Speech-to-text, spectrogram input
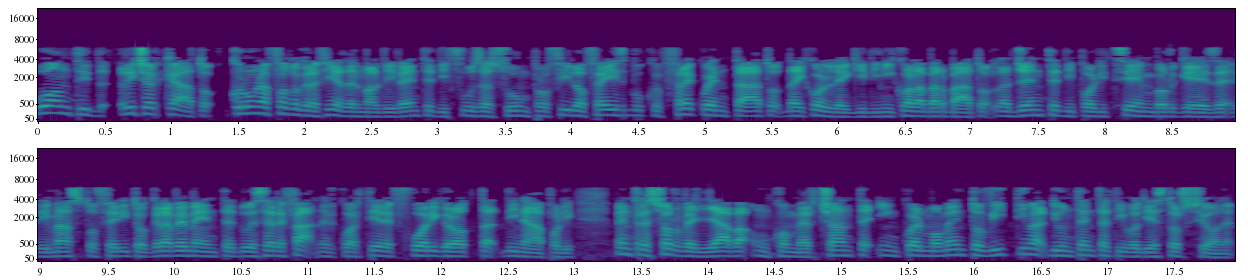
Wanted ricercato con una fotografia del malvivente diffusa su un profilo Facebook frequentato dai colleghi di Nicola Barbato, l'agente di polizia in borghese rimasto ferito gravemente due sere fa nel quartiere Fuori Grotta di Napoli, mentre sorvegliava un commerciante in quel momento vittima di un tentativo di estorsione.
